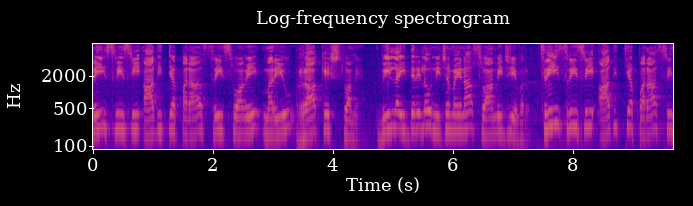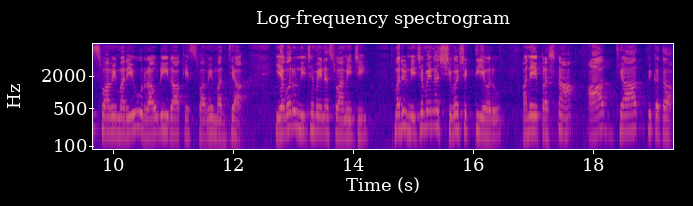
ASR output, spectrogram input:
శ్రీ శ్రీ శ్రీ ఆదిత్య పర శ్రీ స్వామి మరియు రాకేష్ స్వామి. వీళ్ళ ఇద్దరిలో నిజమైన స్వామీజీ ఎవరు? శ్రీ శ్రీ శ్రీ ఆదిత్య పర శ్రీ స్వామి మరియు రౌడీ రాకేష్ స్వామి మధ్య ఎవరు నిజమైన స్వామీజీ? మరియు నిజమైన శివశక్తి ఎవరు? అనే ప్రశ్న ఆధ్యాత్మికత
